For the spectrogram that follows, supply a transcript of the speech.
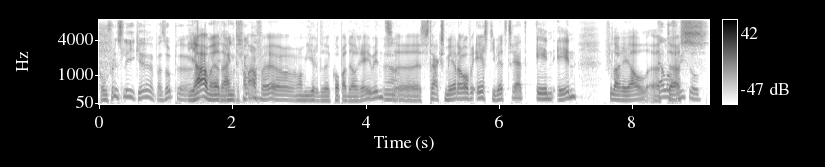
Conference League, hè. pas op. eh, Ja, maar dat hangt er vanaf van wie er de Copa del Rey wint. Ja. Eh, straks meer daarover. Eerst die wedstrijd, 1-1. Villarreal eh, Elf thuis. wissels.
